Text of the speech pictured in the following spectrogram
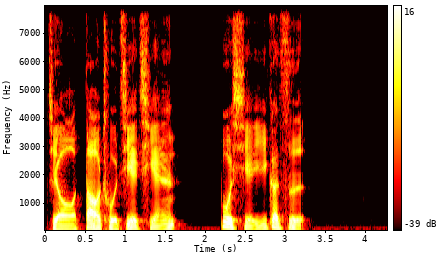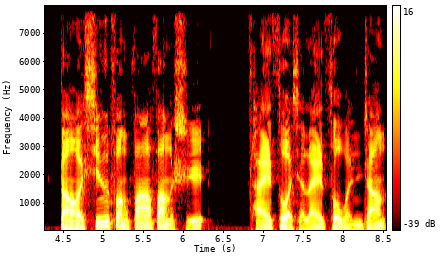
就到处借钱，不写一个字。到新凤发放时，才坐下来做文章。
